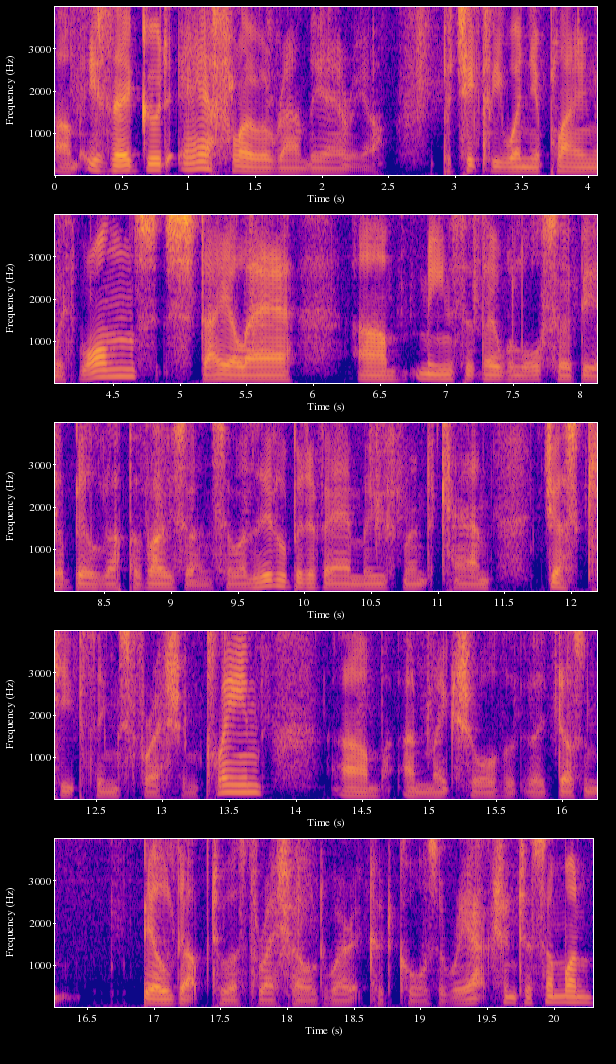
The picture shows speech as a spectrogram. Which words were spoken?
Um, is there good airflow around the area? Particularly when you're playing with wands, stale air um, means that there will also be a build-up of ozone. So a little bit of air movement can just keep things fresh and clean um, and make sure that it doesn't build up to a threshold where it could cause a reaction to someone.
